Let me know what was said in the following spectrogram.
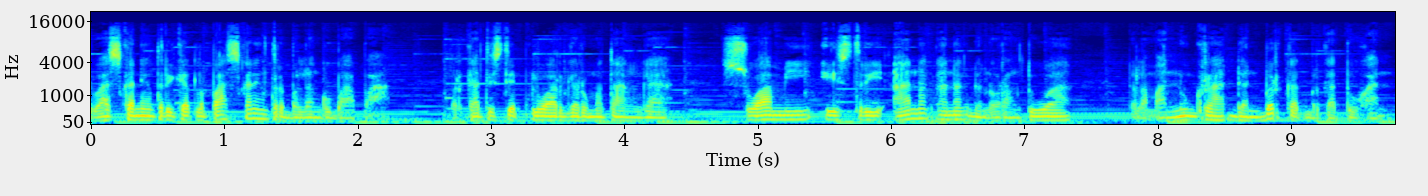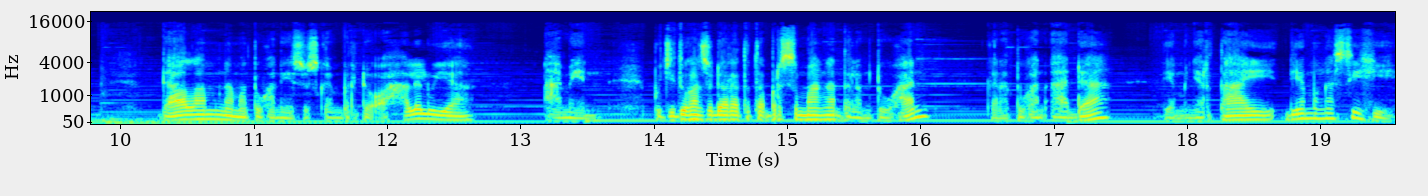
Bebaskan yang terikat, lepaskan yang terbelenggu Bapa. Berkati setiap keluarga rumah tangga, suami, istri, anak-anak dan orang tua dalam anugerah dan berkat-berkat Tuhan. Dalam nama Tuhan Yesus kami berdoa. Haleluya. Amin. Puji Tuhan saudara tetap bersemangat dalam Tuhan, karena Tuhan ada, Dia menyertai, Dia mengasihi,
